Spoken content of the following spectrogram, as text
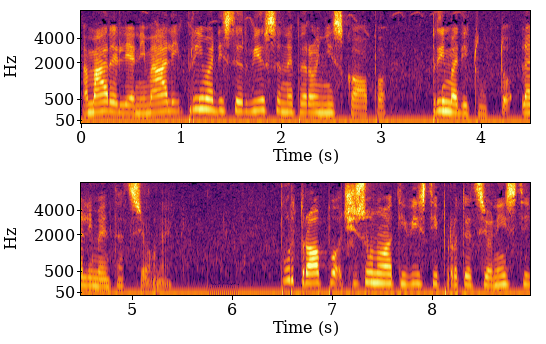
amare gli animali prima di servirsene per ogni scopo, prima di tutto l'alimentazione. Purtroppo ci sono attivisti protezionisti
